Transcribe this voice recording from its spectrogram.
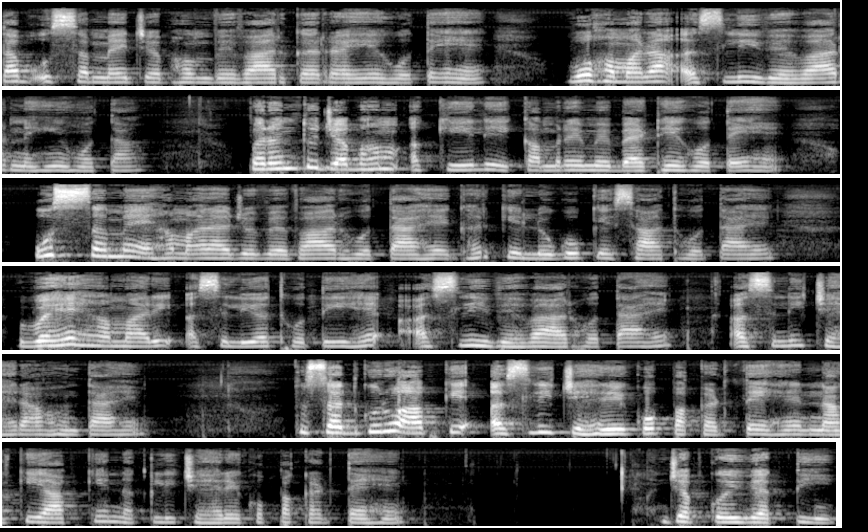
तब उस समय जब हम व्यवहार कर रहे होते हैं, वो हमारा असली व्यवहार नहीं होता। परंतु जब हम अकेले कमरे में बैठे होते हैं, उस समय हमारा जो व्यवहार होता है, घर के लोगों के साथ होता है, वह हमारी असलियत होती है, असली व्यवहार होता है, असली चेहरा होता है। तो सदगुरु आपके असली चेहरे को पकड़ते हैं, ना कि आपके नकली चेहरे को पकड़ते हैं। जब कोई व्यक्ति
